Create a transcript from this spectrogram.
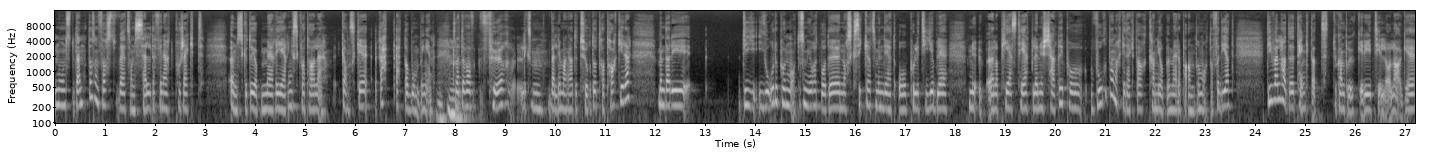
noen studenter som først ved et sånn selvdefinert prosjekt ønsket å jobbe med regjeringskvartalet ganske rett etter bombingen. Sånn at det var før liksom veldig mange hadde turt å ta tak i det. Men da de de gjorde det på en måte som gjorde at både Norsk sikkerhetsmyndighet og politiet ble, eller PST ble nysgjerrig på hvordan arkitekter kan jobbe med det på andre måter. Fordi at de vel hadde tenkt at du kan bruke de til å lage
